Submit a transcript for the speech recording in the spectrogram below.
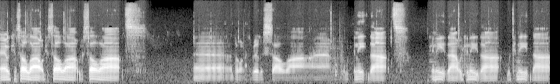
Yeah, we can sell that. We can sell that. We can sell that. Uh, I don't want to really sell that. Um, we can eat that. We can eat that. We can eat that. We can eat that.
